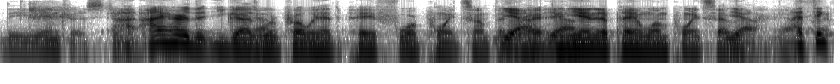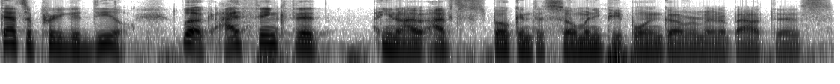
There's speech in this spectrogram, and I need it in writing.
the interest. you know? I I heard that you guys Yeah. would probably had to pay four point something, Yeah, right? yeah. And you ended up paying one point seven. Yeah, yeah. I think that's a pretty good deal. Look, I think that you know I, I've spoken to so many people in government about this.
